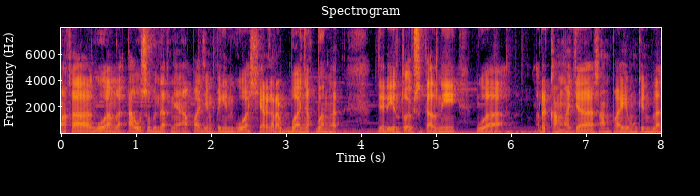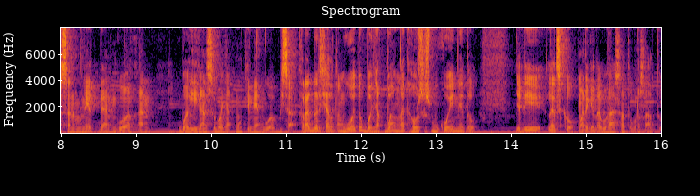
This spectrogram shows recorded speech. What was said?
maka gue nggak tahu sebenarnya apa aja yang pengen gue share karena banyak banget. Jadi untuk episode kali ini gue rekam aja sampai mungkin belasan menit dan gue akan bagikan sebanyak mungkin yang gue bisa. Karena dari catatan gue itu banyak banget khusus buku ini tuh. Jadi let's go. Mari kita bahas satu persatu.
